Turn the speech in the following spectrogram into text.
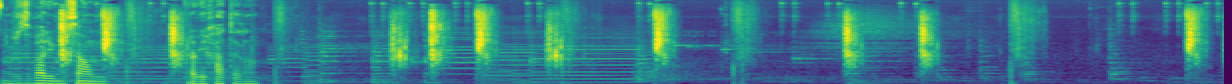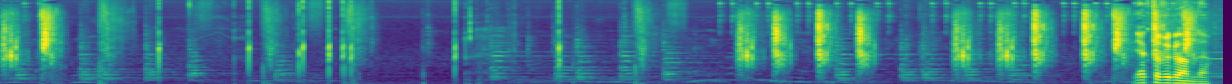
Budynku. Rozwalił mi całą prawie chatę, no. Jak to wygląda?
